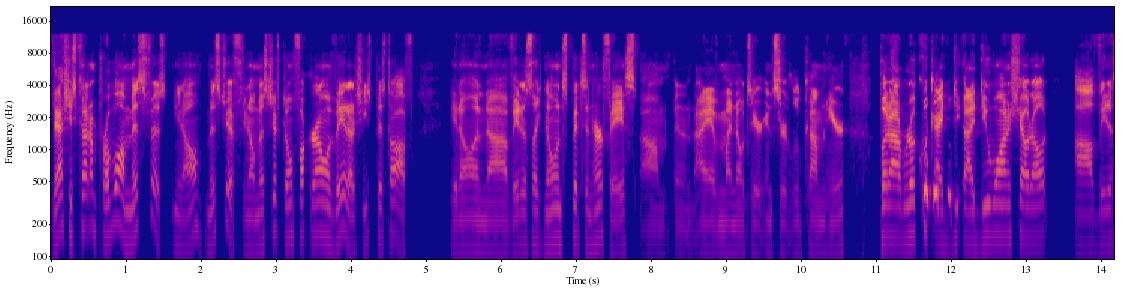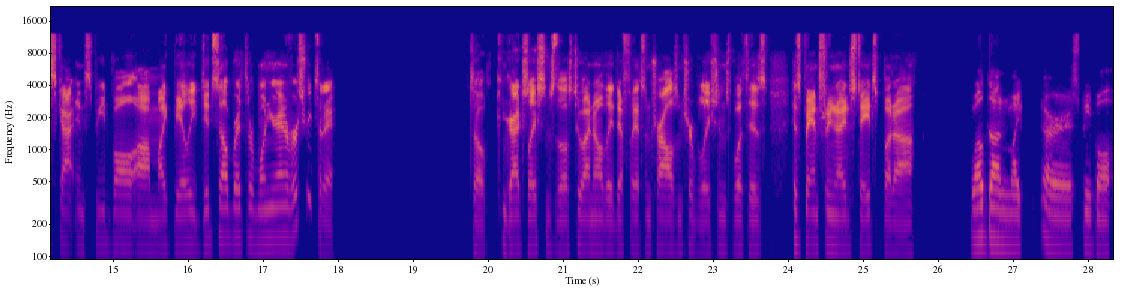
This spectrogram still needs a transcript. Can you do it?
Yeah, she's cutting a promo on Misfit, you know, Mischief. You know, Mischief don't fuck around with Veda. She's pissed off. You know, and uh Veda's like no one spits in her face. Um and I have my notes here, insert Luke comment here. But uh real quick, I do, I do want to shout out uh Veda Scott and Speedball uh Mike Bailey did celebrate their one year anniversary today. So congratulations to those two. I know they definitely had some trials and tribulations with his his band for the United States, but uh Well done, Mike or Speedball.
